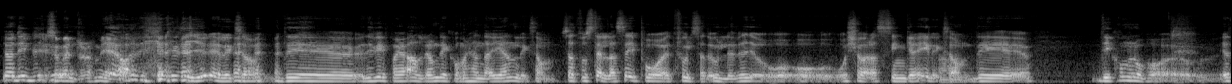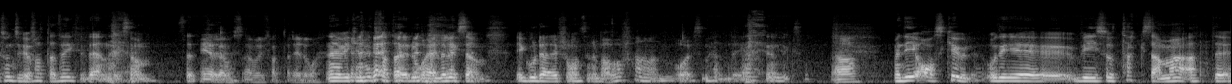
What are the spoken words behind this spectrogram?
Ja, det Det blir är som en dröm ju. Ja, det, det blir ju det liksom. Det, det vet man ju aldrig om det kommer hända igen liksom. Så att få ställa sig på ett fullsatt Ullevi och, och, och köra sin grej liksom. Det, det kommer nog vara... Jag tror inte vi har fattat det riktigt än liksom. Så att, Eller så har vi fattat det då. nej, vi kan inte fatta det då heller liksom. Vi går därifrån sen och bara, vad fan var det som hände egentligen liksom. Ja, Men det är askul och det är, vi är så tacksamma att, eh,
